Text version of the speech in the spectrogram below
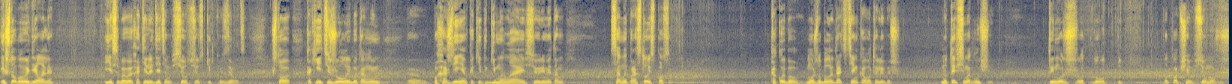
И что бы вы делали? если бы вы хотели детям все, всю скидку сделать? Что, какие тяжелые бы там им э, похождения в какие-то Гималаи все время там. Самый простой способ. Какой бы можно было дать тем, кого ты любишь? Но ты всемогущий. Ты можешь, вот, ну, вот, вот, вот вообще все можешь.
